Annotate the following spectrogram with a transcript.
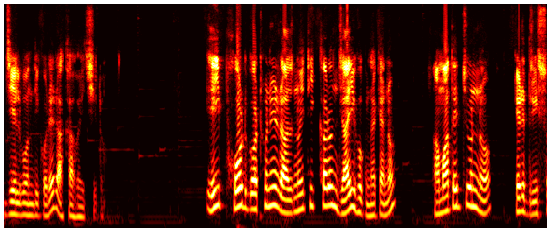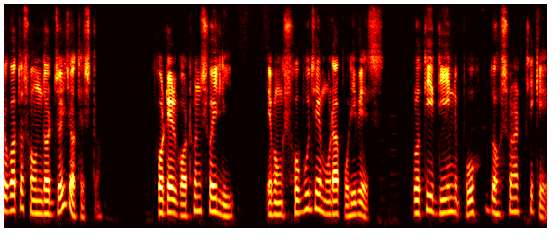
জেলবন্দি করে রাখা হয়েছিল। এই ফোর্ট গঠনের রাজনৈতিক কারণ যাই হোক না কেন, আমাদের জন্য এর দৃশ্যগত সৌন্দর্যই যথেষ্ট। ফোর্টের গঠনশৈলী এবং সবুজে মোড়া পরিবেশ প্রতিদিন বহু দর্শনার্থীকে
